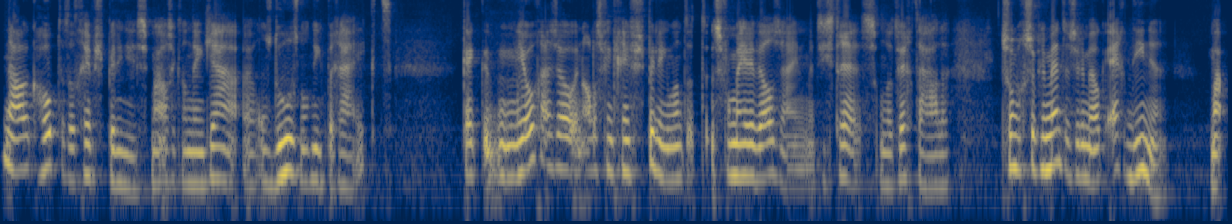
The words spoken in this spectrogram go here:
Nou, ik hoop dat dat geen verspilling is. Maar als ik dan denk, ja, eh, ons doel is nog niet bereikt. Kijk, yoga en zo en alles vind ik geen verspilling. Want het is voor mijn hele welzijn met die stress, om dat weg te halen. Sommige supplementen zullen mij ook echt dienen. Maar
